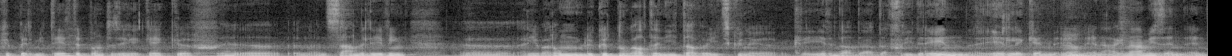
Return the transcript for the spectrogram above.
gepermitteerd heb om te zeggen, kijk, eh, een, een samenleving, waarom lukt het nog altijd niet dat we iets kunnen creëren dat, dat, dat voor iedereen eerlijk en, en, aangenaam is. En, en,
